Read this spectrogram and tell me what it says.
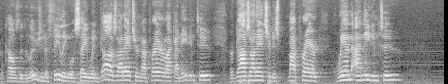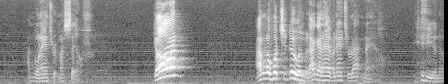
Because the delusion of feeling will say when God's not answering my prayer like I need Him to, or God's not answered my prayer when I need Him to, I'm going to answer it myself. God, I don't know what you're doing, but I got to have an answer right now. you know.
